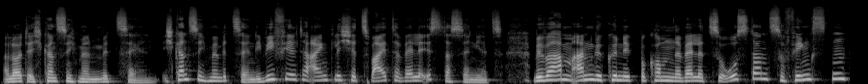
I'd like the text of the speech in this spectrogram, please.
Ah, Leute, ich kann es nicht mehr mitzählen. Ich kann es nicht mehr mitzählen. Die wievielte eigentliche zweite Welle ist das denn jetzt? Wir haben angekündigt bekommen, eine Welle zu Ostern, zu Pfingsten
